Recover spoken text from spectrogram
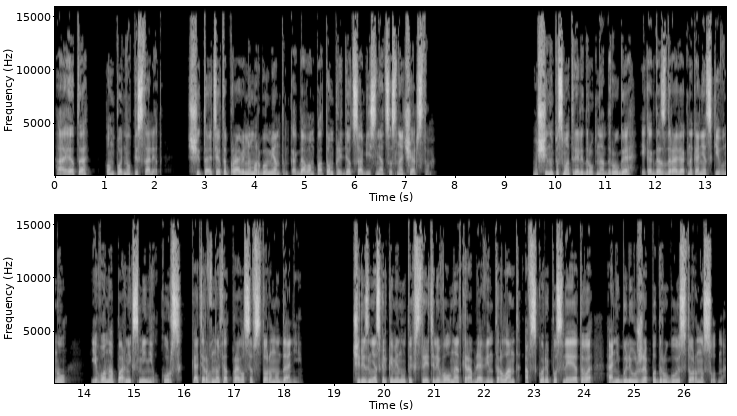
А это, он поднял пистолет, считайте это правильным аргументом, когда вам потом придется объясняться с начальством. Мужчины посмотрели друг на друга, и когда здоровяк наконец кивнул, его напарник сменил курс, катер вновь отправился в сторону Дании. Через несколько минут их встретили волны от корабля «Винтерланд», а вскоре после этого они были уже по другую сторону судна.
